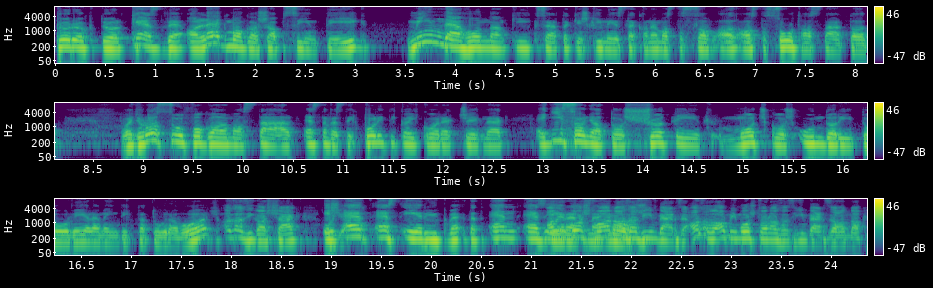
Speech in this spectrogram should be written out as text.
köröktől kezdve a legmagasabb szintig mindenhonnan kiixeltek és kinéztek, ha nem azt a, szav, azt a szót használtad, vagy rosszul fogalmaztál, ezt nevezték politikai korrektségnek, egy iszonyatos, sötét, mocskos, undorító véleménydiktatúra volt. Az az igazság. És hogy ezt, ezt érjük meg, tehát en, ez ami most van, most. az az inverze. Az, az, ami most van, az az inverze annak.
